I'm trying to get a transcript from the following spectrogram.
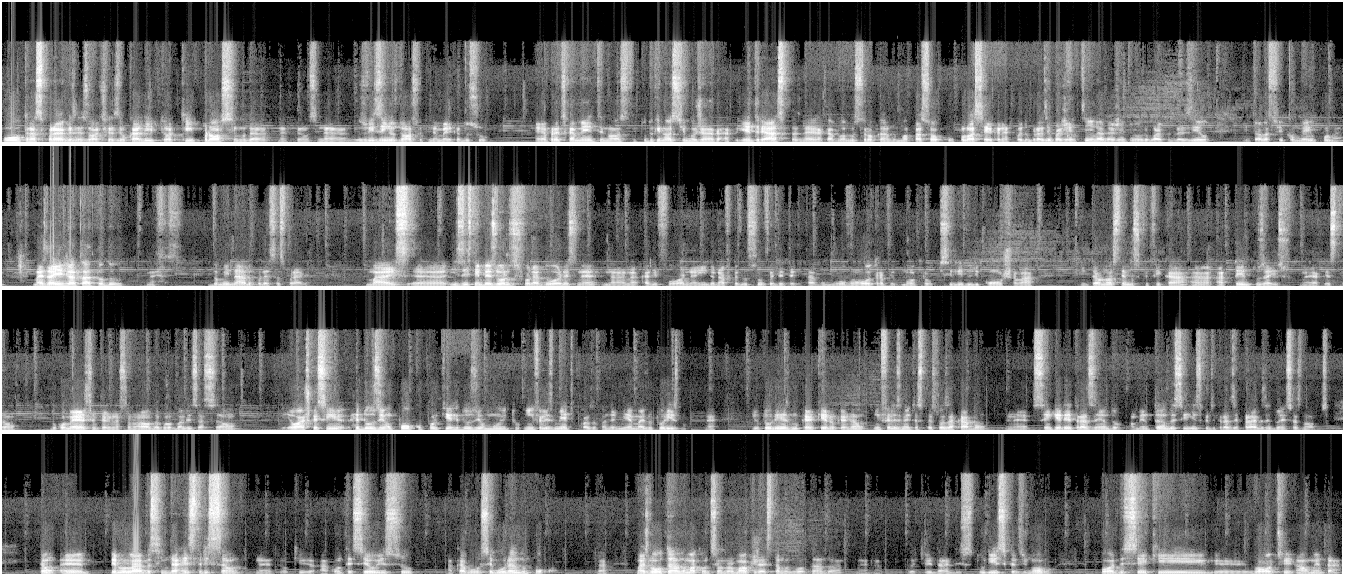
Outras pragas exóticas, eucalipto, aqui próximo da, né, assim, na, os vizinhos nossos aqui na América do Sul, é, praticamente nós tudo que nós tínhamos já entre aspas né acabamos trocando uma passou pulou a cerca né foi do Brasil para a Argentina da Argentina Uruguai para o Brasil então elas ficam meio pulando mas aí já está tudo né, dominado por essas pragas mas uh, existem besouros esfoladores né na, na, Califórnia ainda na África do Sul foi detectado um novo uma outra um outro psilido de concha lá então nós temos que ficar uh, atentos a isso né a questão do comércio internacional, da globalização. Eu acho que assim reduziu um pouco porque reduziu muito, infelizmente, por causa da pandemia, mas o turismo, né? E o turismo, quer queira ou quer não, infelizmente as pessoas acabam, né, sem querer, trazendo, aumentando esse risco de trazer pragas e doenças novas. Então, é, pelo lado assim da restrição, né, do que aconteceu, isso acabou segurando um pouco. Tá? Mas voltando a uma condição normal, que já estamos voltando a, né, a atividades turísticas de novo, pode ser que eh, volte a aumentar.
